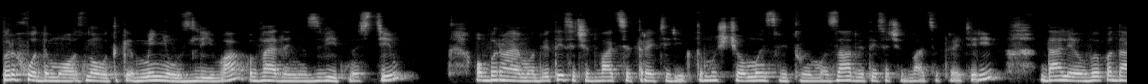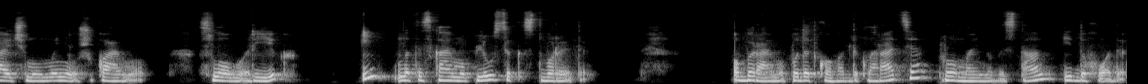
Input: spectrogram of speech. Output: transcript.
Переходимо знову таки в меню зліва, ведення звітності. Обираємо 2023 рік, тому що ми звітуємо за 2023 рік. Далі в випадаючому меню шукаємо слово рік і натискаємо плюсик Створити. Обираємо податкова декларація про майновий стан і доходи.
